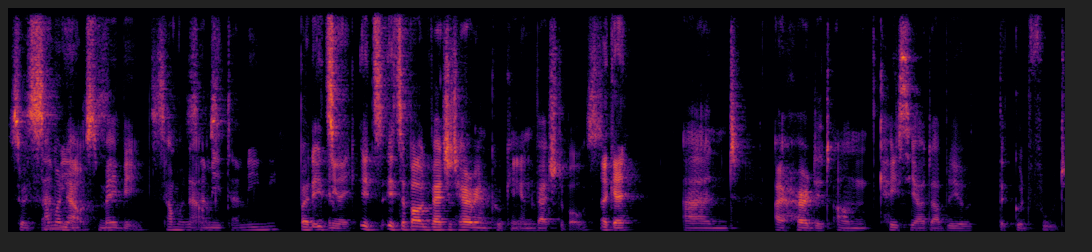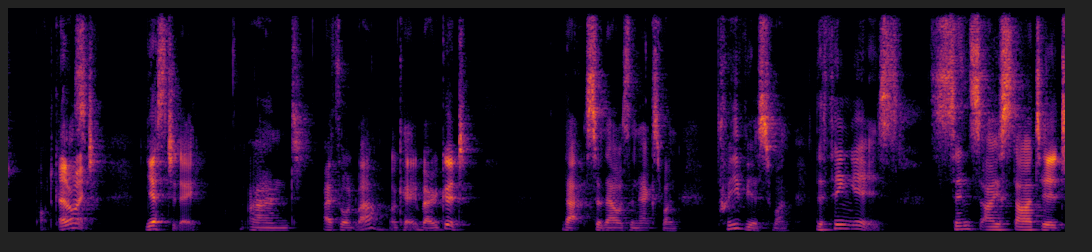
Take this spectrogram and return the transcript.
so it's someone else, maybe someone else. Sami Tamimi. But it's anyway. it's it's about vegetarian cooking and vegetables. Okay. And I heard it on KCRW, the Good Food podcast. All right. Yesterday, and I thought, wow, okay, very good. That so that was the next one. Previous one. The thing is, since I started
